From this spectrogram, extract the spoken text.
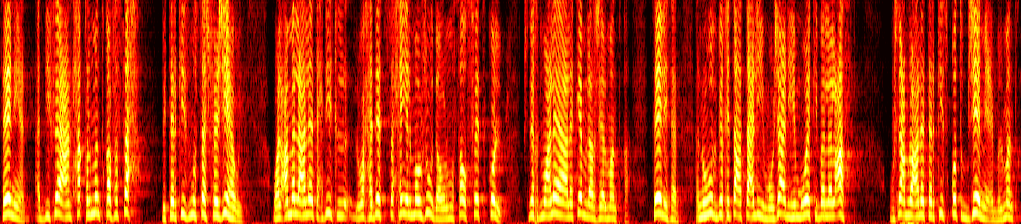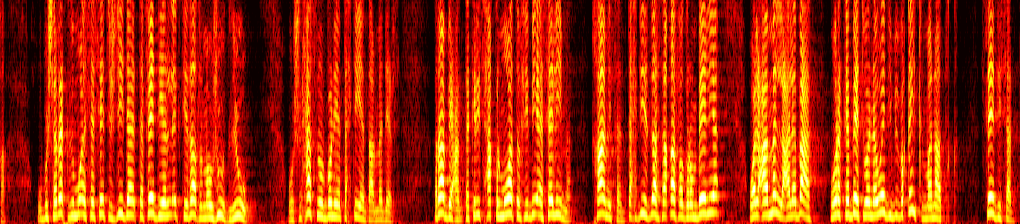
ثانيا الدفاع عن حق المنطقة في الصحة بتركيز مستشفى جهوي والعمل على تحديث الوحدات الصحية الموجودة والمستوصفات الكل باش نخدموا عليها على كامل أرجاء المنطقة. ثالثا النهوض بقطاع التعليم وجعله مواكبا للعصر وباش نعملوا على تركيز قطب جامعي بالمنطقة وباش نركزوا مؤسسات جديدة تفاديا للاكتظاظ الموجود اليوم. وباش نحسنوا البنية التحتية نتاع المدارس. رابعا تكريس حق المواطن في بيئة سليمة. خامسا تحديث دار ثقافة جرومبيليا والعمل على بعث مركبات ونوادي ببقية المناطق. سادسا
